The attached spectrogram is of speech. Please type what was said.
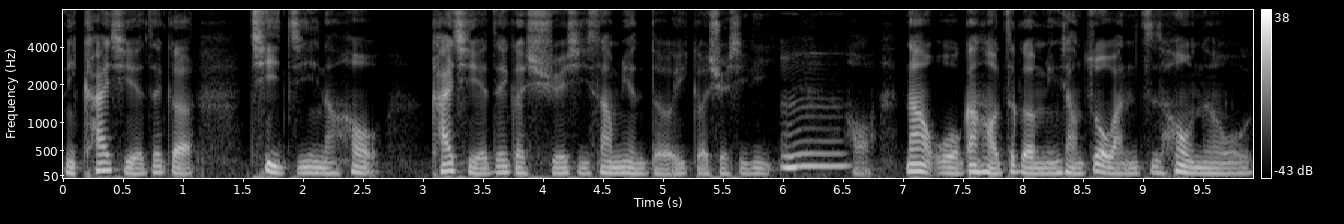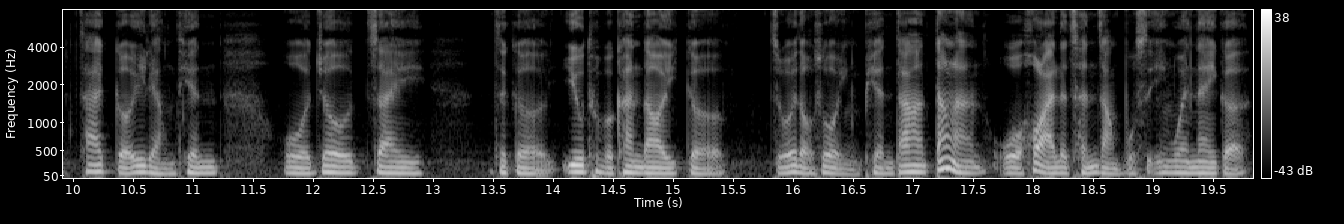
你开启了这个契机，然后开启了这个学习上面的一个学习力。嗯，好，那我刚好这个冥想做完之后呢，我才隔一两天，我就在这个 YouTube 看到一个紫微斗数的影片。当然，当然，我后来的成长不是因为那个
